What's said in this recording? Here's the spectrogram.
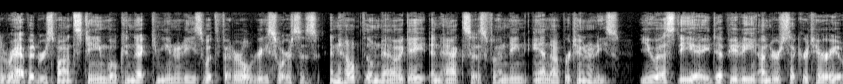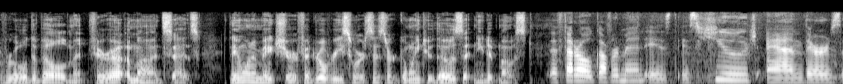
The Rapid Response Team will connect communities with federal resources and help them navigate and access funding and opportunities. USDA Deputy Undersecretary of Rural Development Farah Ahmad says they want to make sure federal resources are going to those that need it most. The federal government is, is huge, and there's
